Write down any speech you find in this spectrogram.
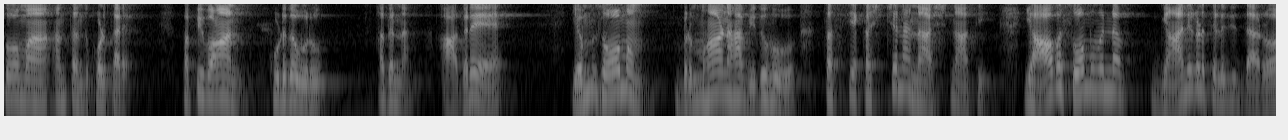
ಸೋಮ ಅಂತ ಅಂದುಕೊಳ್ತಾರೆ. ಪಪಿವಾನ್, ಕುಡಿದವರು ಅದನ್ನು. ಆದರೆ ಎಂ ಸೋಮಂ ಬ್ರಹ್ಮಾಣ ವಿದುಹು ತಸ್ಯ ಕಶ್ಚನ ನಾಶ್ನಾತಿ. ಯಾವ ಸೋಮವನ್ನು ಜ್ಞಾನಿಗಳು ತಿಳಿದಿದ್ದಾರೋ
